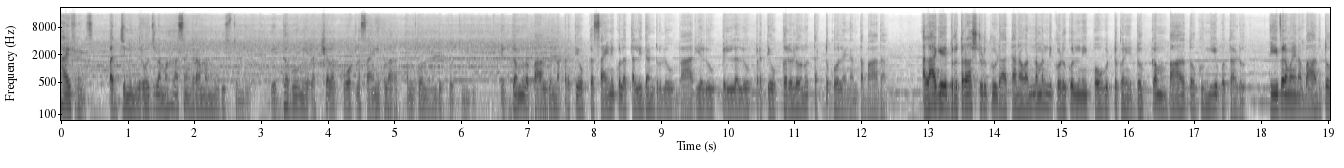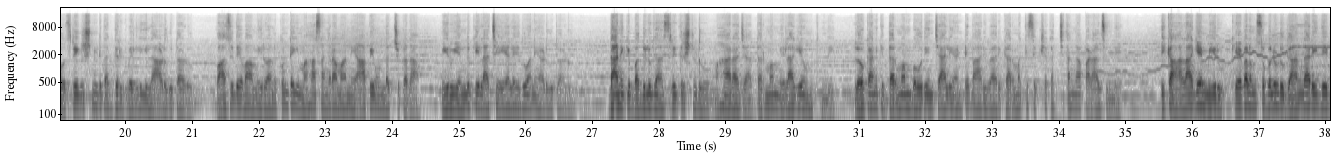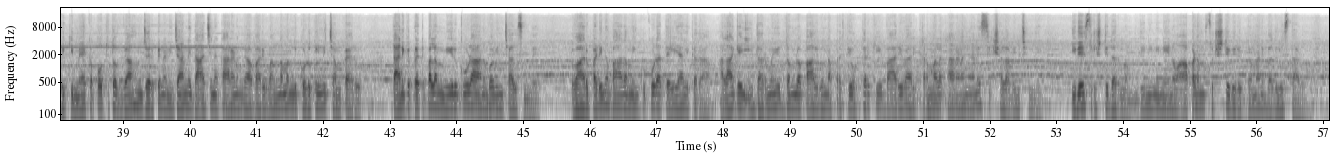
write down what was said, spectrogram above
Hi friends పద్దెనిమిది రోజుల మహాసంగ్రామం ముగుస్తుంది. యుద్ధభూమి లక్షల కోట్ల సైనికుల రక్తంతో నిండిపోతుంది. యుద్ధంలో పాల్గొన్న ప్రతి ఒక్క సైనికుల తల్లిదండ్రులు భార్యలు పిల్లలు ప్రతి ఒక్కరిలోనూ తట్టుకోలేనంత బాధ. అలాగే ధృతరాష్ట్రుడు కూడా తన వంద మంది కొడుకుల్ని పోగొట్టుకుని దుఃఖం బాధతో కుంగిపోతాడు. తీవ్రమైన బాధతో శ్రీకృష్ణుడి దగ్గరికి వెళ్ళి ఇలా అడుగుతాడు వాసుదేవ మీరు అనుకుంటే ఈ మహాసంగ్రామాన్ని ఆపి ఉండొచ్చు కదా మీరు ఎందుకు ఇలా చేయలేదు? అని అడుగుతాడు. దానికి బదులుగా శ్రీకృష్ణుడు మహారాజా ధర్మం ఇలాగే ఉంటుంది. లోకానికి ధర్మం బోధించాలి అంటే వారి వారి కర్మకి శిక్ష ఖచ్చితంగా పడాల్సిందే. ఇక అలాగే మీరు కేవలం సుబలుడు గాంధారీదేవికి మేకపోతుతో వివాహం జరిపిన నిజాన్ని దాచిన కారణంగా వారి వంద మంది కొడుకుల్ని చంపారు. దానికి ప్రతిఫలం మీరు కూడా అనుభవించాల్సిందే. వారు పడిన బాధ మీకు కూడా తెలియాలి కదా. అలాగే ఈ ధర్మయుద్ధంలో పాల్గొన్న ప్రతి ఒక్కరికి వారి వారి కర్మల కారణంగానే శిక్ష లభించింది. ఇదే సృష్టి ధర్మం. దీనిని నేను ఆపడం సృష్టి విరుద్ధం అని బదులిస్తాడు.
